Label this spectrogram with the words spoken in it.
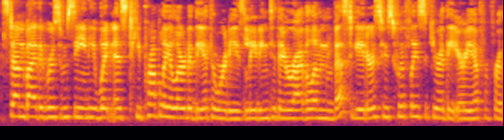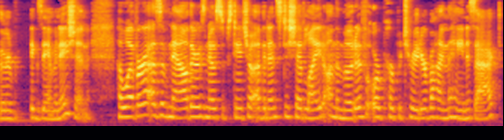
Stunned by the gruesome scene he witnessed, he promptly alerted the authorities, leading to the arrival of investigators who swiftly secured the area for further examination. However, as of now, there is no substantial evidence to shed light on the motive or perpetrator behind the heinous act.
